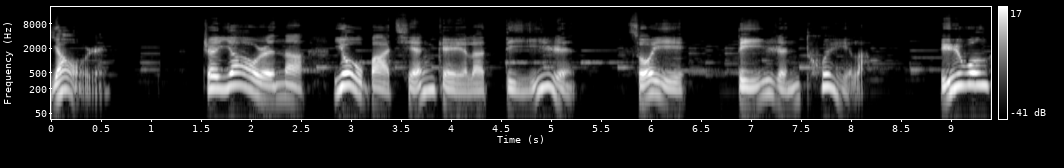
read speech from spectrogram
要人，这要人呢又把钱给了敌人，所以敌人退了，渔翁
